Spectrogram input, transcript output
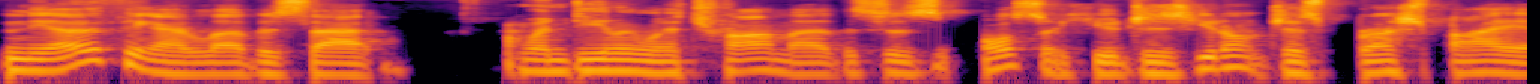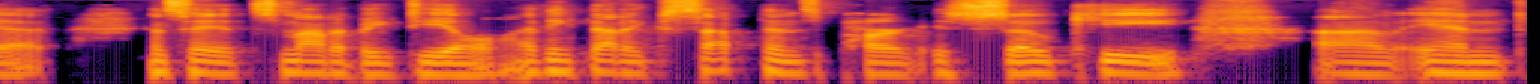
And the other thing I love is that when dealing with trauma, this is also huge, is you don't just brush by it and say it's not a big deal. I think that acceptance part is so key. Um, and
